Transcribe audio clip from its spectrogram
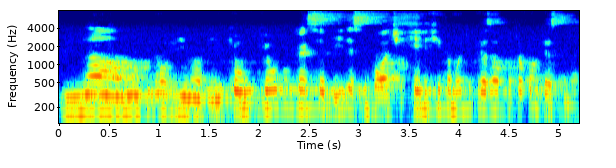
não, não, não vi, não vi. O que, eu, o que eu percebi desse bot é que ele fica muito preso ao teu contexto, né?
